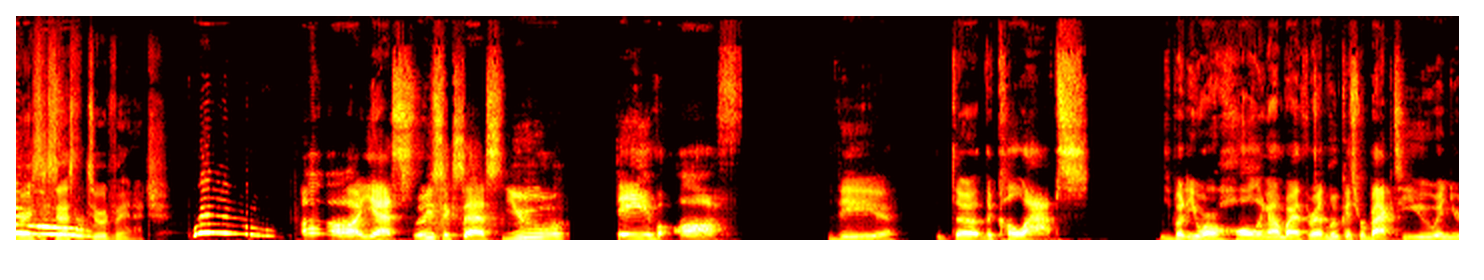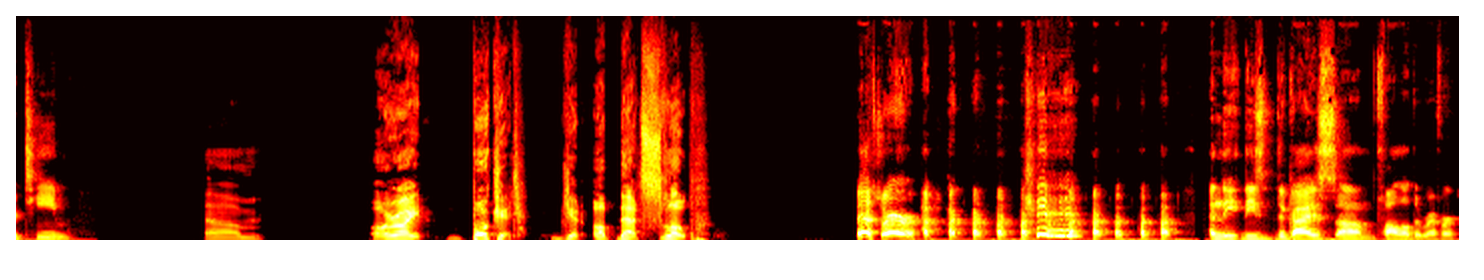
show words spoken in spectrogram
Three success and two advantage. Woo! Oh yes, three success. You stave off the the the collapse, but you are holding on by a thread. Lucas, we're back to you and your team. Um. All right, book it. Get up that slope. Yes, sir. And the, these the guys um, follow the river.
